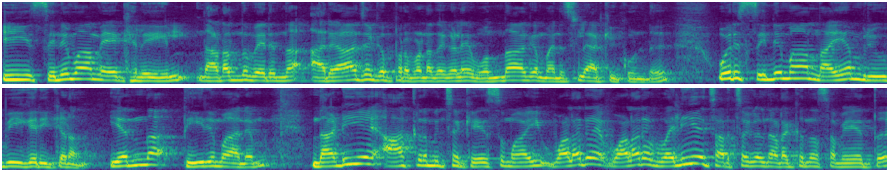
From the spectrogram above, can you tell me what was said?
ഈ സിനിമാ മേഖലയിൽ നടന്നു വരുന്ന അരാജക പ്രവണതകളെ ഒന്നാകെ മനസ്സിലാക്കിക്കൊണ്ട് ഒരു സിനിമാ നയം രൂപീകരിക്കണം എന്ന തീരുമാനം നടിയെ ആക്രമിച്ച കേസുമായി വളരെ വളരെ വലിയ ചർച്ചകൾ നടക്കുന്ന സമയത്ത്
